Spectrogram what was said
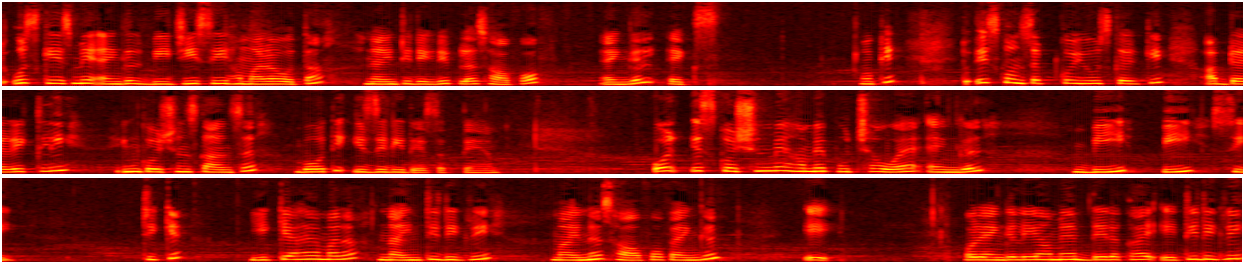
तो उस केस में एंगल बी जी सी हमारा होता 90 degree plus half of angle X okay तो इस कॉन्सेप्ट को यूज़ करके आप डायरेक्टली इन क्वेश्चंस का आंसर बहुत ही इजीली दे सकते हैं। और इस क्वेश्चन में हमें पूछा हुआ है एंगल बी पी सी ठीक है? ये क्या है हमारा? 90 degree minus half of angle A और एंगल ए हमें दे रखा है 80 डिग्री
